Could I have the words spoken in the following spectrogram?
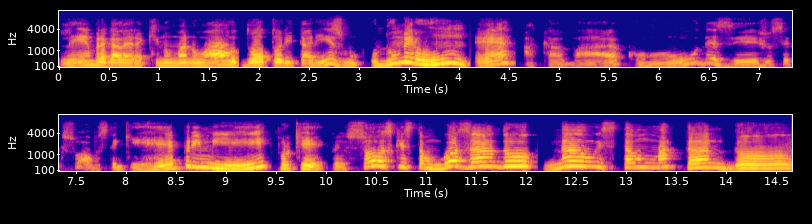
Lembra, galera, que no manual do autoritarismo, o número um é acabar com o desejo sexual. Você tem que reprimir, porque pessoas que estão gozando não estão matando.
